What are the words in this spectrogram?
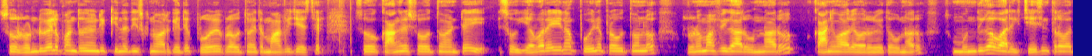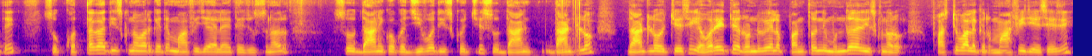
సో రెండు వేల పంతొమ్మిది నుండి కింద తీసుకున్న వారికి అయితే ప్రోయ ప్రభుత్వం అయితే మాఫీ చేస్తే సో కాంగ్రెస్ ప్రభుత్వం అంటే సో ఎవరైనా పోయిన ప్రభుత్వంలో రుణమాఫీ గారు ఉన్నారో. కాని వారు ఎవరైతే ఉన్నారో సో ముందుగా వారికి చేసిన తర్వాతే సో కొత్తగా తీసుకున్న వారికి అయితే మాఫీ చేయాలని అయితే చూస్తున్నారు. సో దానికి ఒక జీవో తీసుకొచ్చి సో దాన్ దాంట్లో దాంట్లో వచ్చేసి ఎవరైతే రెండు వేల పంతొమ్మిది ముందర తీసుకున్నారో ఫస్ట్ వాళ్ళకి మాఫీ చేసేసి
